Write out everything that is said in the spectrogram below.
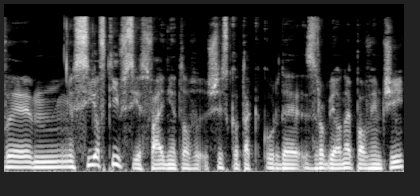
w em, Sea of Thieves jest fajnie to wszystko tak, kurde, zrobione, powiem ci,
